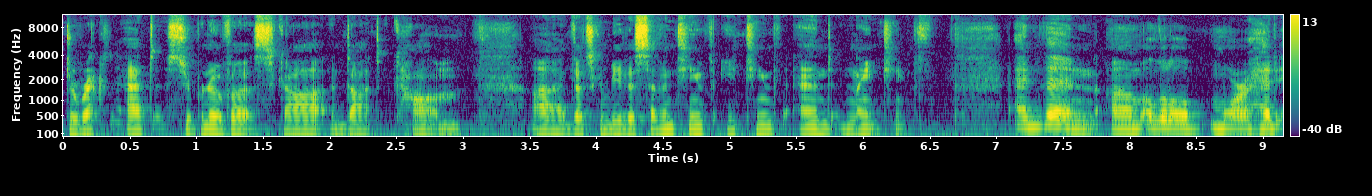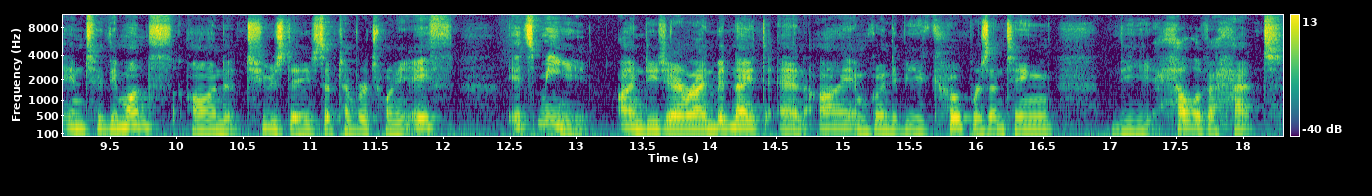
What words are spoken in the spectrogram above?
direct at supernovaska.com. Uh, that's going to be the 17th, 18th, and 19th. And then um, a little more ahead into the month on Tuesday, September 28th, it's me. I'm DJ Ryan Midnight, and I am going to be co presenting the Hell of a Hat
